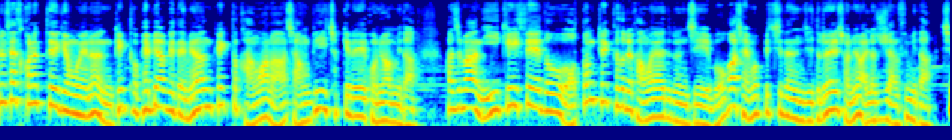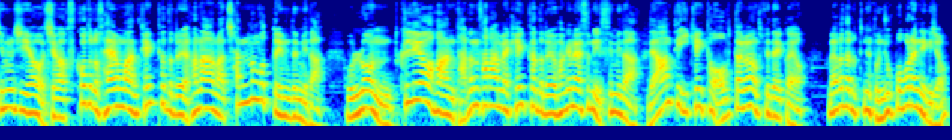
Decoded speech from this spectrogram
프린세스 커넥트의 경우에는 캐릭터가 패배하게 되면 캐릭터 강화나 장비 찾기를 권유합니다. 하지만 이 케이스에도 어떤 캐릭터들을 강화해야 되는지 뭐가 잘못 배치되는지들을 전혀 알려주지 않습니다. 심지어 제가 squad로 사용한 캐릭터들을 하나하나 찾는 것도 힘듭니다. 물론 클리어한 다른 사람의 캐릭터들을 확인할 수는 있습니다. 내한테 이 캐릭터가 없다면 어떻게 될까요? 말 그대로 그냥 돈 주고 뽑으란 얘기죠.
